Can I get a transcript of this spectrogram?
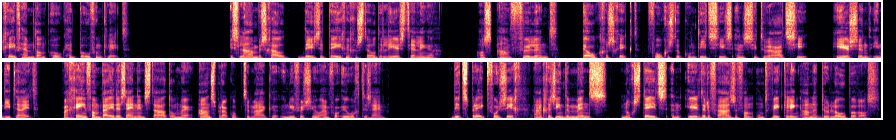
geef hem dan ook het bovenkleed. Islam beschouwt deze tegengestelde leerstellingen als aanvullend, elk geschikt volgens de condities en situatie heersend in die tijd. Maar geen van beide zijn in staat om er aanspraak op te maken universeel en voor eeuwig te zijn. Dit spreekt voor zich, aangezien de mens nog steeds een eerdere fase van ontwikkeling aan het doorlopen was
